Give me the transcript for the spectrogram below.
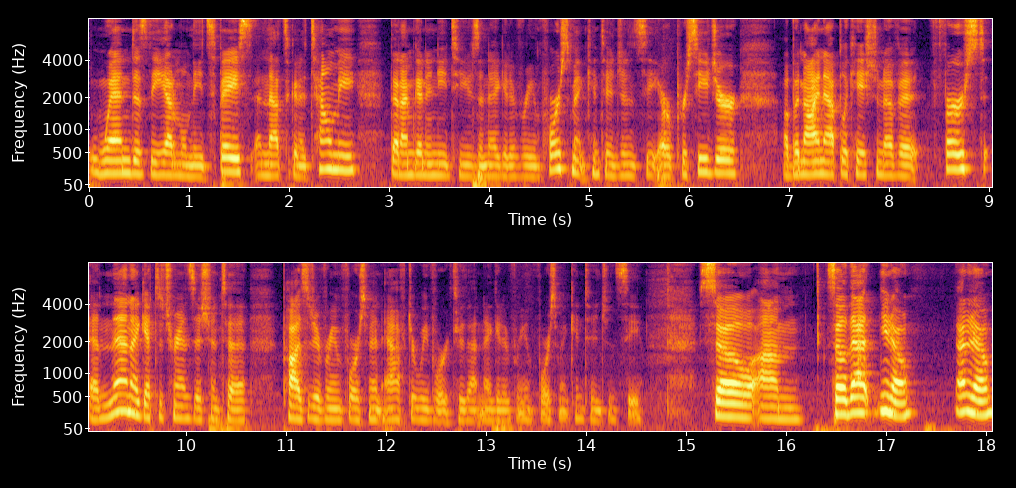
when does the animal need space, and that's going to tell me that I'm going to need to use a negative reinforcement contingency or procedure, a benign application of it first, and then I get to transition to positive reinforcement after we've worked through that negative reinforcement contingency. So, um, so that you know, I don't know.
